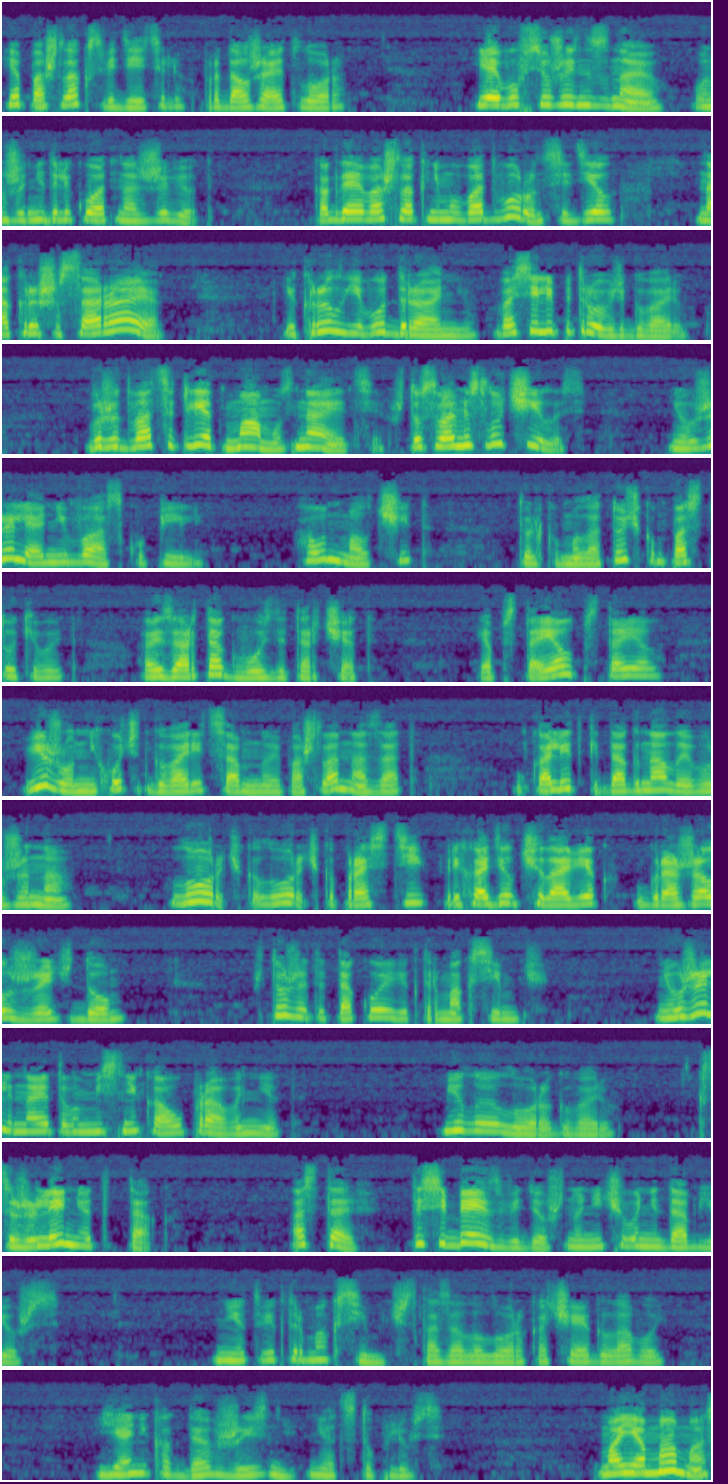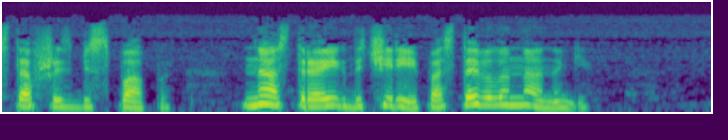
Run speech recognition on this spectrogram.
«Я пошла к свидетелю», — продолжает Лора. «Я его всю жизнь знаю, он же недалеко от нас живет. Когда я вошла к нему во двор, он сидел на крыше сарая и крыл его дранью. Василий Петрович, говорю, вы же двадцать лет маму знаете. Что с вами случилось? Неужели они вас купили? А он молчит, только молоточком постукивает, а изо рта гвозди торчат. Я постоял, постоял. Вижу, он не хочет говорить со мной, и пошла назад. У калитки догнала его жена. «Лорочка, Лорочка, прости, приходил человек, угрожал сжечь дом». Что же это такое, Виктор Максимович? Неужели на этого мясника управа нет? Милая Лора, говорю, к сожалению, это так. Оставь, ты себя изведешь, но ничего не добьешься. Нет, Виктор Максимович, сказала Лора, качая головой, я никогда в жизни не отступлюсь. Моя мама, оставшись без папы, нас, троих дочерей, поставила на ноги.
